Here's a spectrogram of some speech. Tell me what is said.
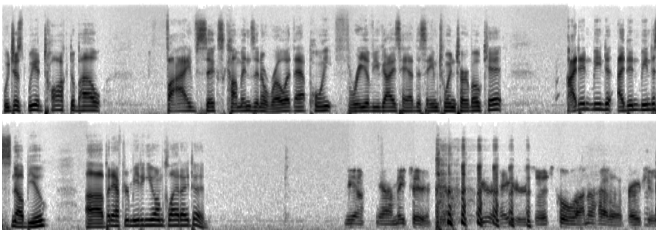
We just we had talked about five, six Cummins in a row at that point. Three of you guys had the same twin turbo kit. I didn't mean to I didn't mean to snub you, uh, but after meeting you, I'm glad I did. Yeah, yeah, me too. Yeah. You're a hater, so it's cool. I know how to approach it.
